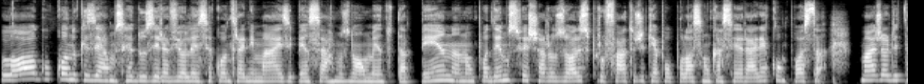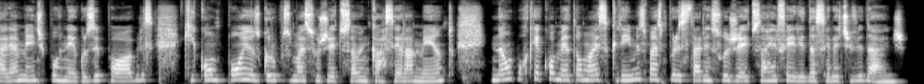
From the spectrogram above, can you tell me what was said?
Logo, quando quisermos reduzir a violência contra animais e pensarmos no aumento da pena, não podemos fechar os olhos para o fato de que a população carcerária é composta majoritariamente por negros e pobres, que compõem os grupos mais sujeitos ao encarceramento, não porque cometam mais crimes, mas por estarem sujeitos à referida seletividade.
